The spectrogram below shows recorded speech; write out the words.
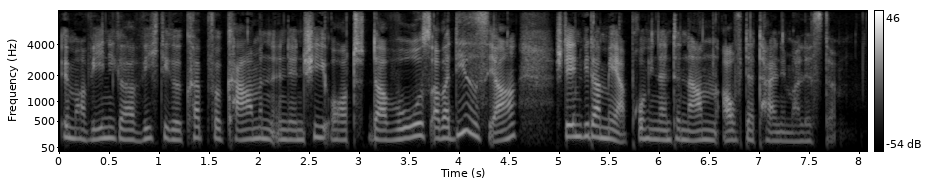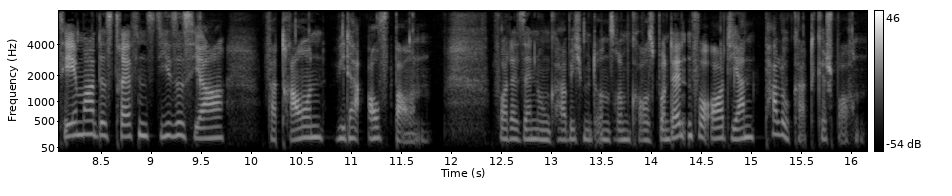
Immer weniger wichtige Köpfe kamen in den Skiort Davos, aber dieses Jahr stehen wieder mehr prominente Namen auf der Teilnehmerliste. Thema des Treffens dieses Jahr Vertrauen wieder aufbauen. Vor der Sendung habe ich mit unserem Korrespondenten vor Ort Jan Palukat gesprochen.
